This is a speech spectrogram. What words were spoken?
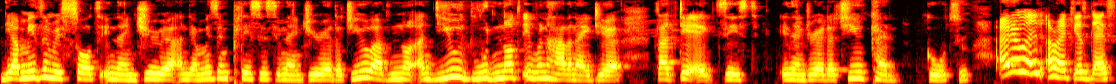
the amazing resorts in Nigeria and the amazing places in Nigeria that you have not, and you would not even have an idea that they exist in Nigeria that you can go to. Anyway, all right, yes, guys,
